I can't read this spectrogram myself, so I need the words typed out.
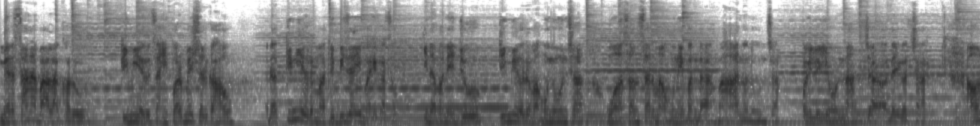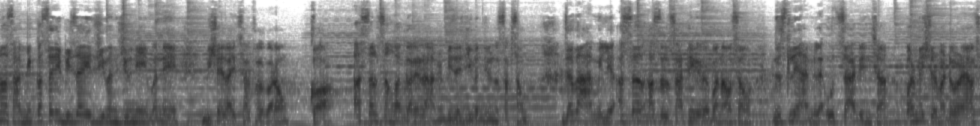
मेरा साना बालकहरू तिमीहरू चाहिँ परमेश्वरका हौ। र तिनीहरूमाथि विजयी भएका छौ। किनभने जो तिमीहरूमा हुनुहुन्छ उहाँ संसारमा हुने भन्दा महान हुनुहुन्छ। पहिलो यो हुन्न चार अध्यायको चार। आउनुहोस् हामी कसरी विजय जीवन जिउने भन्ने विषयलाई छलफल गरौँ? क। असल सङ्गत गरेर हामी विजय जीवन जिउन सक्छौँ। जब हामीले असल असल साथीहरू बनाउँछौँ जसले हामीलाई उत्साह दिन्छ परमेश्वरमा डोराउँछ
